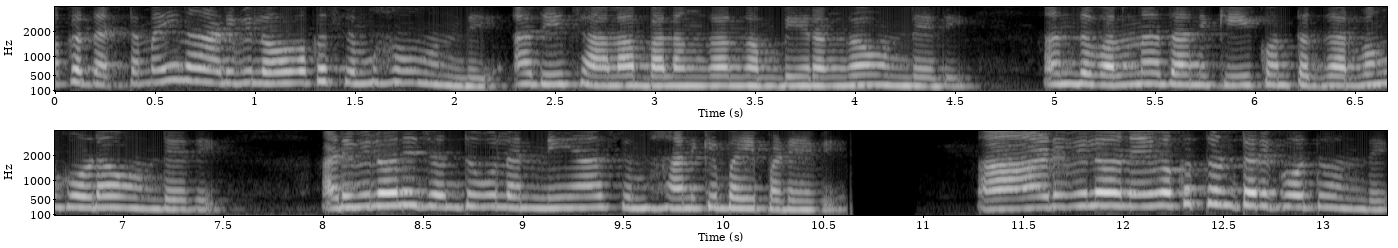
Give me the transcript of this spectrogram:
ఒక దట్టమైన అడవిలో ఒక సింహం ఉంది. అది చాలా బలంగా గంభీరంగా ఉండేది. అందువలన దానికి కొంత గర్వం కూడా ఉండేది. అడవిలోని జంతువులన్నీ ఆ సింహానికి భయపడేవి. ఆ అడవిలోనే ఒక తుంటరి కోతి ఉంది.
